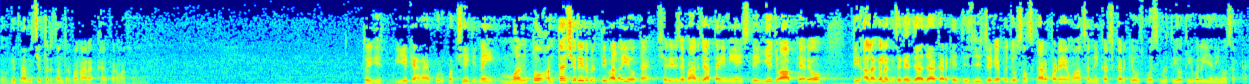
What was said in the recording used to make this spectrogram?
तो कितना विचित्र तंत्र बना रखा है परमात्मा ने। तो ये ये कह रहा है पूर्व पक्षी कि नहीं, मन तो अंत शरीर वृत्ति वाला ही होता है। शरीर से बाहर जाता ही नहीं है, इसलिए ये जो आप कह रहे हो कि अलग अलग जगह जा जा करके जिस जिस जगह पे जो संस्कार पड़े हैं, वहाँ सन्निकर्ष करके उसको स्मृति होती है, बोले ये नहीं हो सकता है।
